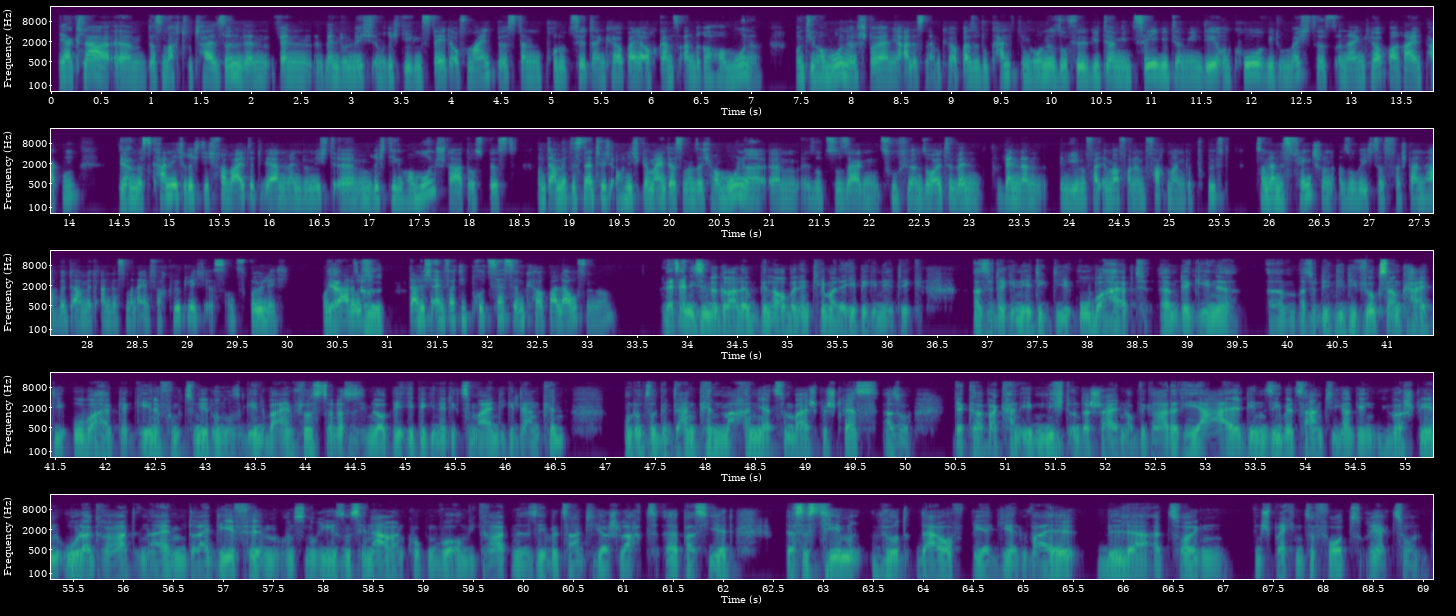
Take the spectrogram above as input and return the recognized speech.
Ja klar, ähm, das macht total Sinn, denn wenn, wenn du nicht im richtigen State of Mind bist, dann produziert dein Körper ja auch ganz andere Hormone. Und die Hormone steuern ja alles in deinem Körper. Also du kannst im Grunde so viel Vitamin C, Vitamin D und Co., wie du möchtest, in deinen Körper reinpacken. Ja. Ähm, das kann nicht richtig verwaltet werden, wenn du nicht ähm, im richtigen Hormonstatus bist. Und damit ist natürlich auch nicht gemeint, dass man sich Hormone ähm, sozusagen zuführen sollte, wenn, wenn dann in jedem Fall immer von einem Fachmann geprüft, sondern es fängt schon, so wie ich das verstanden habe, damit an, dass man einfach glücklich ist und fröhlich. Und ja, dadurch, also, dadurch einfach die Prozesse im Körper laufen. Ne? Letztendlich sind wir gerade genau bei dem Thema der Epigenetik. Also der Genetik, die oberhalb ähm, der Gene, also die, die, die Wirksamkeit, die oberhalb der Gene funktioniert und unsere Gene beeinflusst. Und das ist eben laut Epigenetik zum einen die Gedanken. Und unsere Gedanken machen ja zum Beispiel Stress. Also der Körper kann eben nicht unterscheiden, ob wir gerade real den Säbelzahntiger gegenüberstehen oder gerade in einem 3D-Film uns ein riesen Szenario angucken, wo irgendwie gerade eine Säbelzahntigerschlacht äh, passiert. Das System wird darauf reagieren, weil Bilder erzeugen entsprechend sofort Reaktionen.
